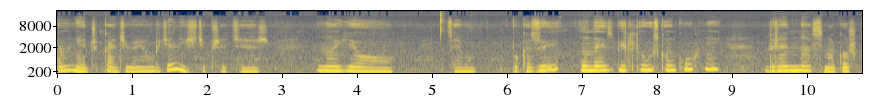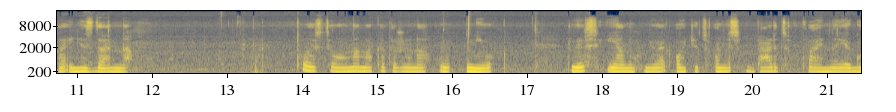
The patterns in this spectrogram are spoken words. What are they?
ale nie, czekajcie, wy ją widzieliście przecież. No jo, co ja wam pokazuję? Ona jest wirtuozką kuchni, wredna, smakoszka i niezdarna. To jest cała mama Katarzyna Mi- Miłek. Tu jest Janusz Miłek, ojciec. On jest bardzo fajny, ja go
